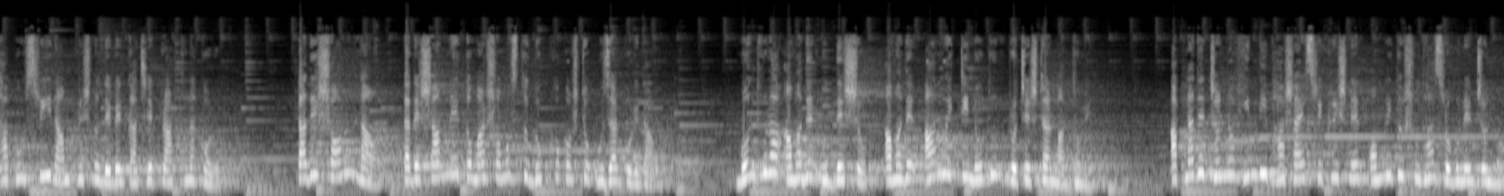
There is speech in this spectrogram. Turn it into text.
ঠাকুর শ্রী রামকৃষ্ণ দেবের কাছে প্রার্থনা করো। তাদের স্মরণ নাও, তাদের সামনে তোমার সমস্ত দুঃখ কষ্ট উজাড় করে দাও। বন্ধুরা, আমাদের উদ্দেশ্য আমাদের আরও একটি নতুন প্রচেষ্টার মাধ্যমে। আপনাদের জন্য হিন্দি ভাষায় শ্রীকৃষ্ণের অমৃত সুধা শ্রবণের জন্য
